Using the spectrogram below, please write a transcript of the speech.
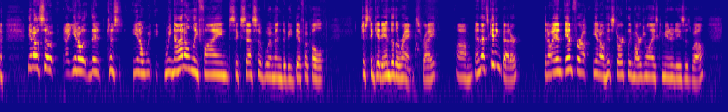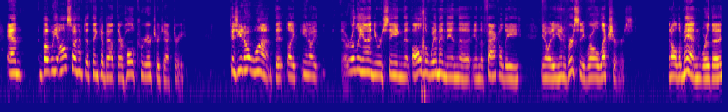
you know, so, uh, you know, because, you know, we, we not only find successive women to be difficult just to get into the ranks, right? Um, and that's getting better, you know, and, and for, you know, historically marginalized communities as well. And, but we also have to think about their whole career trajectory because you don't want that, like, you know, early on you were seeing that all the women in the in the faculty, you know, at a university were all lecturers, and all the men were the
